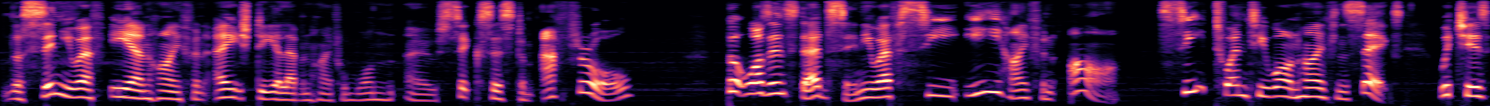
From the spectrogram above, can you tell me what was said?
the Synuefe EN-H D11-106 system after all, but was instead Synuefe CE-R C21-6, which is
